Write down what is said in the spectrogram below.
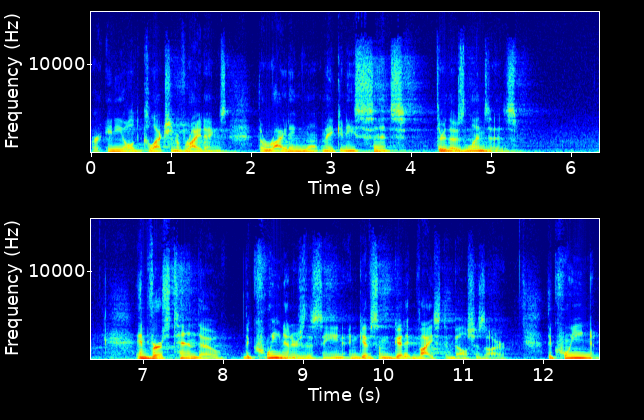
or any old collection of writings. The writing won't make any sense through those lenses. In verse 10, though, the queen enters the scene and gives some good advice to Belshazzar. The queen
